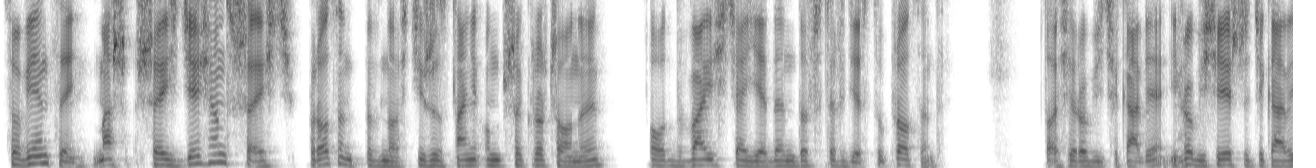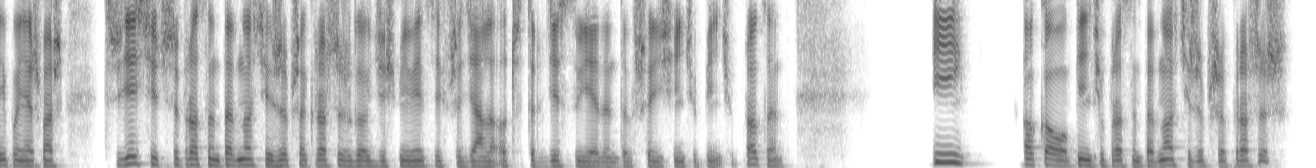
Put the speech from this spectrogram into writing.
Co więcej, masz 66% pewności, że zostanie on przekroczony od 21 do 40%. To się robi ciekawie i robi się jeszcze ciekawiej, ponieważ masz 33% pewności, że przekroczysz go gdzieś mniej więcej w przedziale od 41 do 65%. I około 5% pewności, że przekroczysz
